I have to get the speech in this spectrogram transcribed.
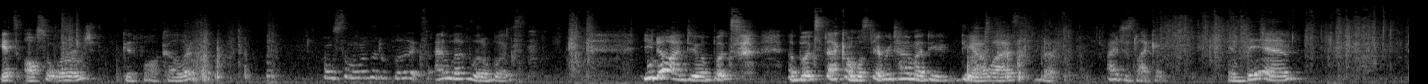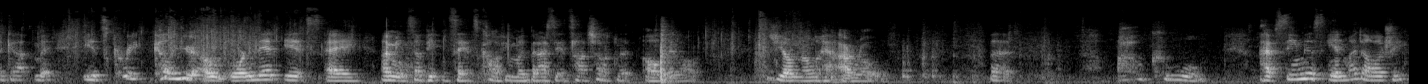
It's also orange, good fall color. Oh, some more little books. I love little books. You know I do a books, a book stack almost every time I do DIYs, but I just like them. And then I got my, it's create, color your own ornament. It's a, I mean, some people say it's coffee mug, but I say it's hot chocolate all day long. You don't know how I roll. But Oh, cool. I've seen this in my Dollar Tree,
